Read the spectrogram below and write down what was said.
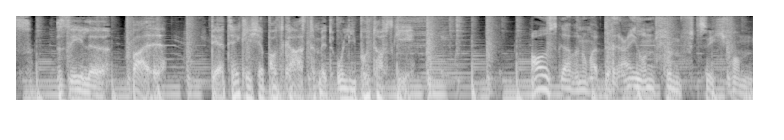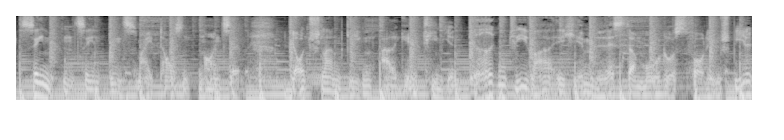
Herz, Seele, Ball. Der tägliche Podcast mit Uli Putowski. Ausgabe Nummer 53 vom 10.10.2019. Deutschland gegen Argentinien. Irgendwie war ich im Leicester-Modus vor dem Spiel.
